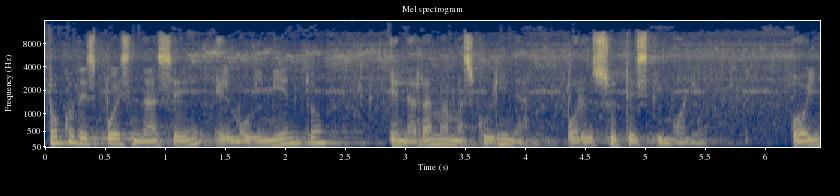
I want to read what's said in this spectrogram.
Poco después nace el movimiento en la rama masculina por su testimonio. Hoy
